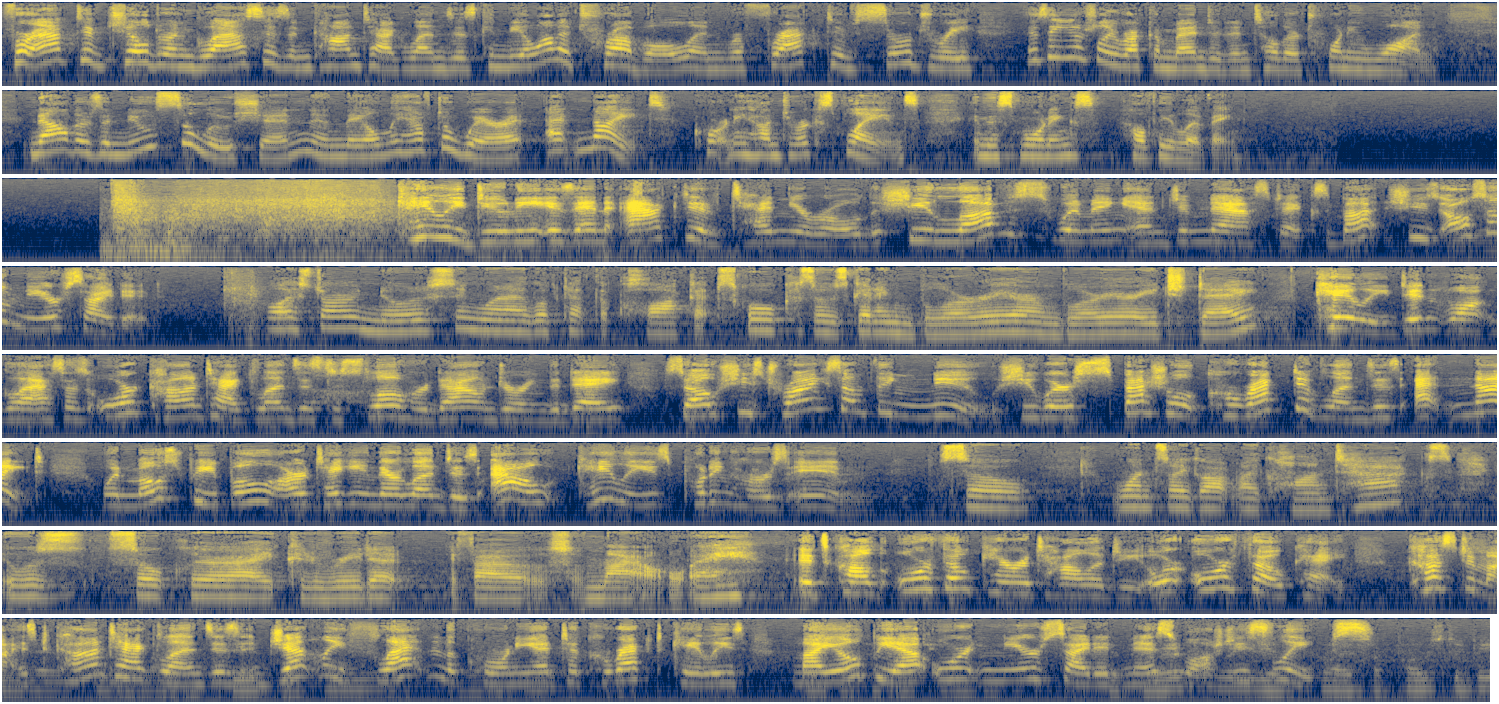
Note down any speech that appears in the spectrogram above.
For active children, glasses and contact lenses can be a lot of trouble, and refractive surgery isn't usually recommended until they're 21. Now there's a new solution, and they only have to wear it at night. Courtney Hunter explains in this morning's Healthy Living. Kaylee Dooney is an active 10-year-old. She loves swimming and gymnastics, but she's also nearsighted. Well, I started noticing when I looked at the clock at school because it was getting blurrier and blurrier each day. Kaylee didn't want glasses or contact lenses to slow her down during the day, so she's trying something new. She wears special corrective lenses at night. When most people are taking their lenses out, Kaylee's putting hers in. So once I got my contacts, it was so clear I could read it if I was a mile away. It's called orthokeratology, or ortho-K. Customized contact lenses gently flatten the cornea to correct Kaylee's myopia or nearsightedness while she sleeps.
